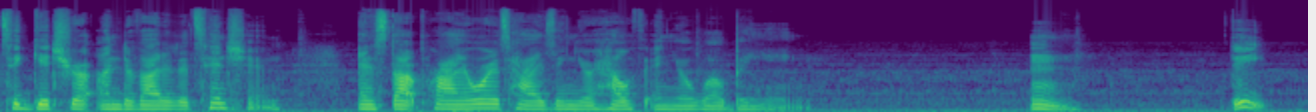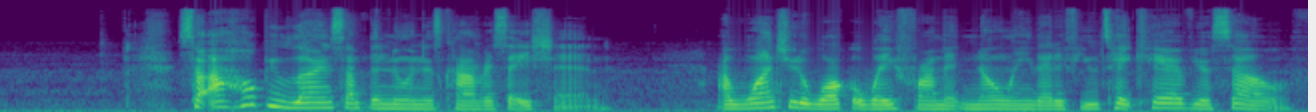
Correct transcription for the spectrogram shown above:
to get your undivided attention and start prioritizing your health and your well being. Mm. Deep. So I hope you learned something new in this conversation. I want you to walk away from it knowing that if you take care of yourself,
